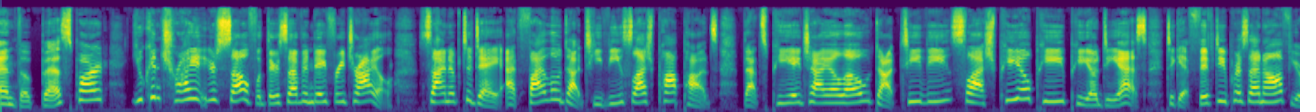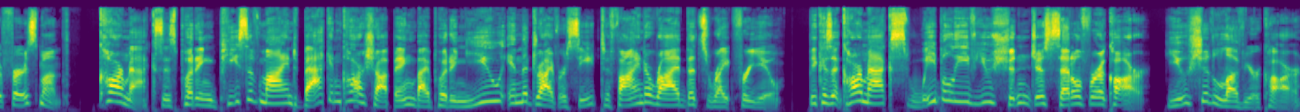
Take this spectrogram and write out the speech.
And the best part, you can try it yourself with their 7-day free trial. Sign up today at philo.tv slash poppods. That's p-h-i-l-o dot tv slash p-o-p-p-o-d-s to get 50% off your first month. CarMax is putting peace of mind back in car shopping by putting you in the driver's seat to find a ride that's right for you. Because at CarMax, we believe you shouldn't just settle for a car. You should love your car.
